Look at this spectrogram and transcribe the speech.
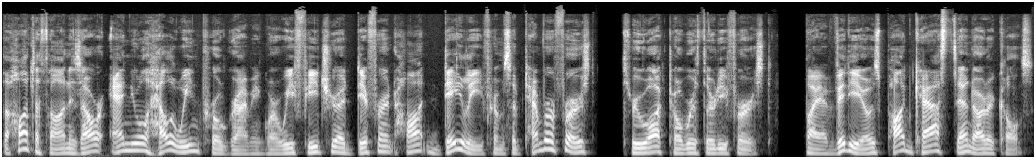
The Hauntathon is our annual Halloween programming where we feature a different haunt daily from September 1st through October 31st via videos, podcasts, and articles.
